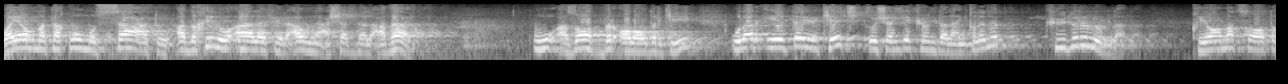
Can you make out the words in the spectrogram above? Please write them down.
va yawma taqumu as-sa'atu adkhilu ala fir'auna ashadda al-'adab. U azob bir olovdirki, ular erta yu kech o'shanga ko'ndalang qilinib, kuydirilurlar. Qiyomat soati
